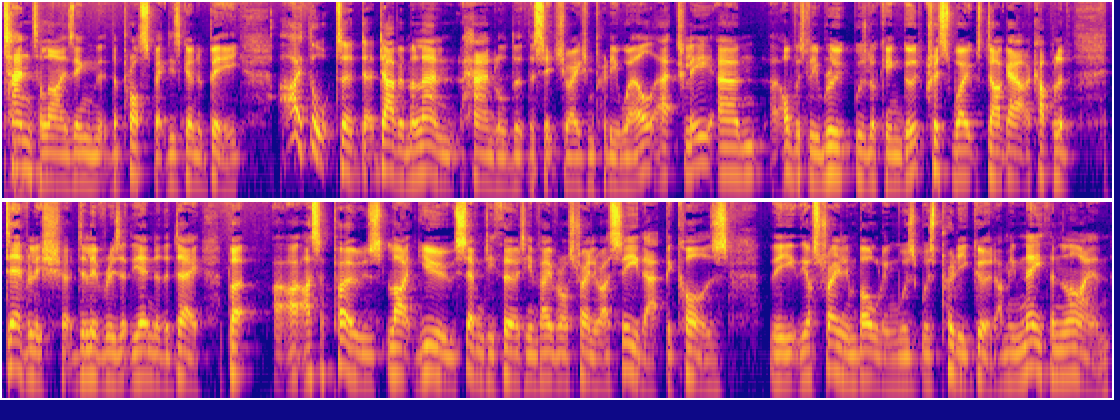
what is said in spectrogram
tantalising the, prospect is going to be. I thought uh, D- Dawid Malan handled the, the, situation pretty well, actually. Um, obviously, Root was looking good. Chris Woakes dug out a couple of devilish uh, deliveries at the end of the day. But I, I suppose, like you, 70 30 in favour of Australia, I see that because the, the Australian bowling was, was pretty good. I mean, Nathan Lyon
